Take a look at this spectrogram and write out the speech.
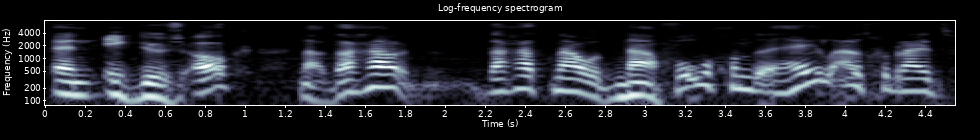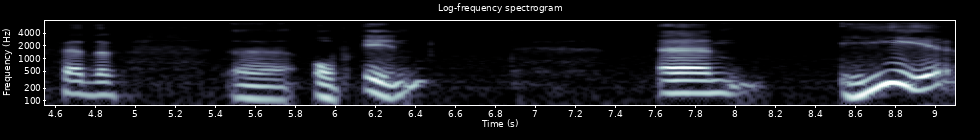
en ik dus ook, nou daar, daar gaat nou het navolgende heel uitgebreid verder uh, op in. En hier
